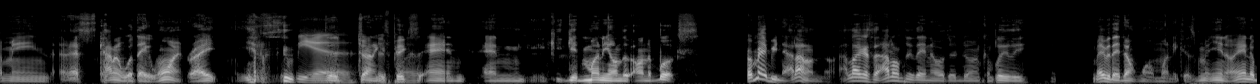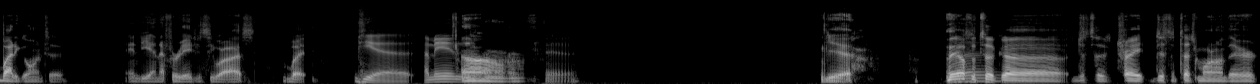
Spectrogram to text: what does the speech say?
I mean, that's kind of what they want, right? yeah, They're trying to get picks point. and and get money on the on the books, or maybe not. I don't know. Like I said, I don't think they know what they're doing completely. maybe they don't want money because you know ain't nobody going to Indiana free agency wise. But yeah, I mean, um, yeah. yeah. They also Uh, took uh just to trade just to touch more on their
